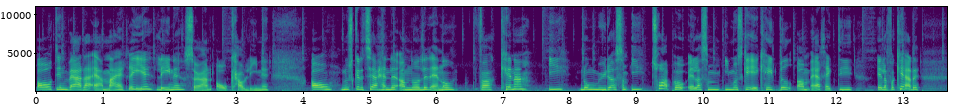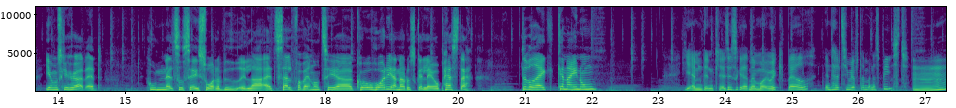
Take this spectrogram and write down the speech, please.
og din værter er mig, Rie, Lene, Søren og Karoline. Og nu skal det til at handle om noget lidt andet. For kender I nogle myter, som I tror på, eller som I måske ikke helt ved, om er rigtige eller forkerte? I har måske hørt, at hunden altid ser i sort og hvid, eller at salt får vandet til at koge hurtigere, når du skal lave pasta. Det ved jeg ikke. Kender I nogen? Jamen, den klassiske er, at man må jo ikke bade en halv time efter, man har spist. Mm.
